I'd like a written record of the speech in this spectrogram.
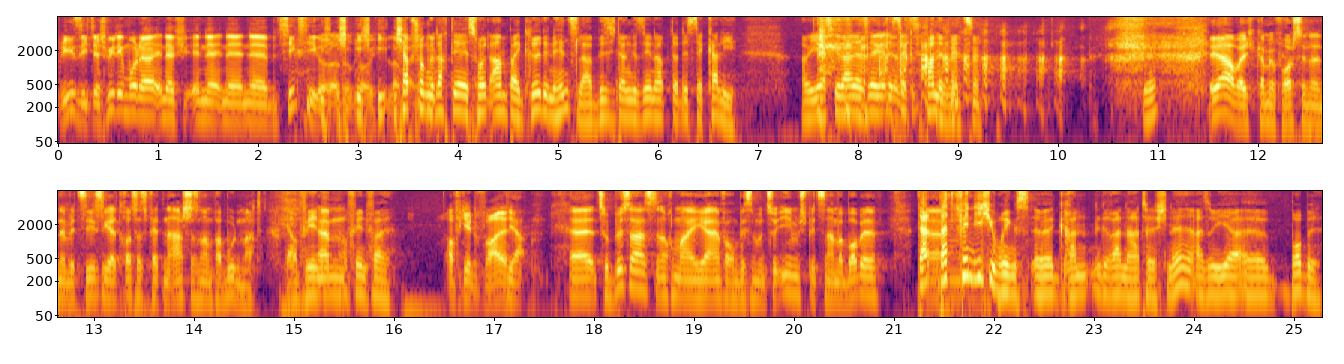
riesig. Der spielt irgendwo in der, in der, in der, in der Bezirksliga oder so, glaube ich. Ich, ich habe schon ne? gedacht, der ist heute Abend bei Grill den Hensler, bis ich dann gesehen habe, das ist der Kalli. Habe ich erst gedacht, das ist der, ist der Pannewitz. ja? Ja, aber ich kann mir vorstellen, dass in der Bezirksliga trotz des fetten Arsches noch ein paar Buden macht. Ja, auf jeden, ähm, auf jeden Fall. Auf jeden Fall. Ja. Äh, zu Büssers nochmal hier einfach ein bisschen zu ihm, Spitzname Bobbel. Das, ähm, das finde ich übrigens äh, gran granatisch, ne? Also hier äh, Bobbel.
